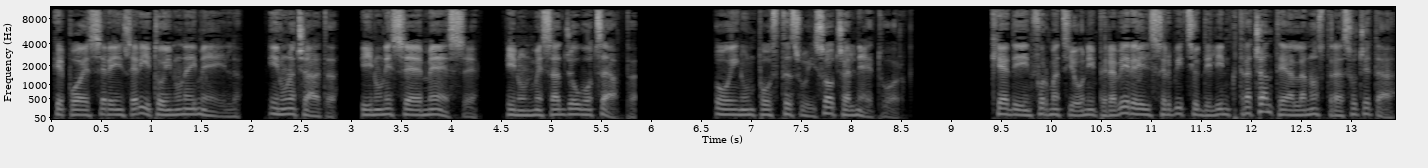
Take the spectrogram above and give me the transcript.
che può essere inserito in una email, in una chat, in un sms, in un messaggio WhatsApp o in un post sui social network. Chiedi informazioni per avere il servizio di link tracciante alla nostra società.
